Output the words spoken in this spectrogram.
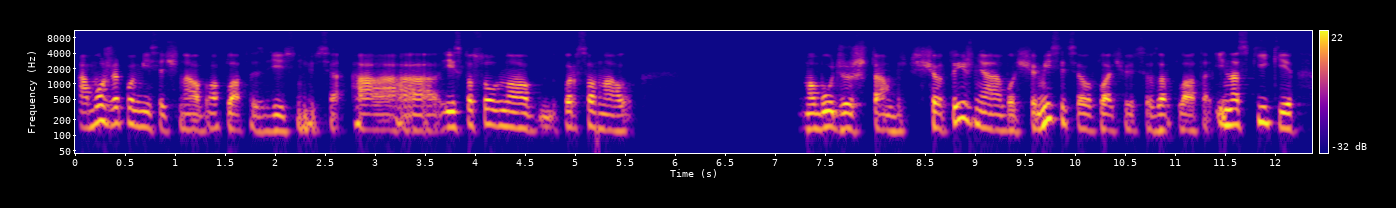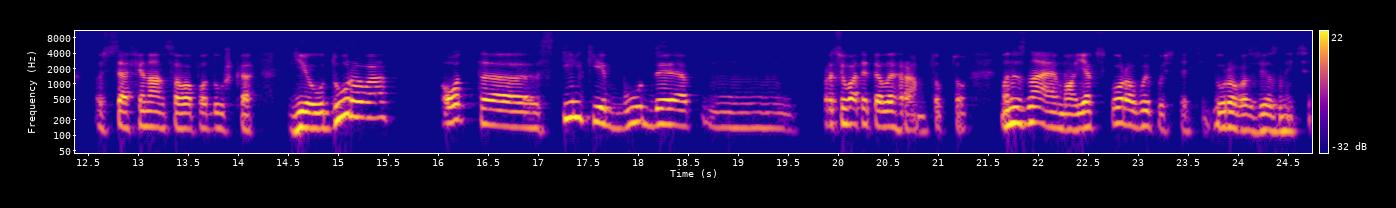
а може помісячна оплата здійснюється. А і стосовно персоналу, мабуть, ж там щотижня або щомісяця оплачується зарплата. І наскільки ось ця фінансова подушка є у Дурова, от е, стільки буде м, працювати Телеграм. Тобто ми не знаємо, як скоро випустять Дурова з в'язниці.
